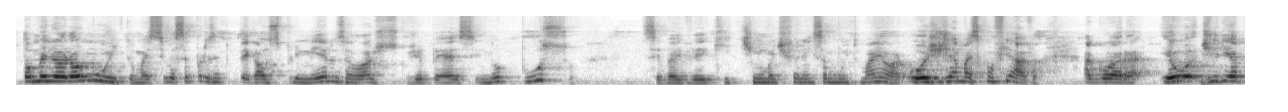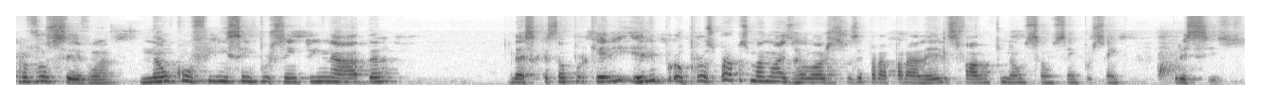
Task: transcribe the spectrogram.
Então, melhorou muito, mas se você, por exemplo, pegar os primeiros relógios com GPS no pulso, você vai ver que tinha uma diferença muito maior. Hoje já é mais confiável. Agora, eu diria para você, Van, não confie em 100% em nada nessa questão, porque ele, ele para os próprios manuais do relógio, se você parar para ler, eles falam que não são 100% precisos.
